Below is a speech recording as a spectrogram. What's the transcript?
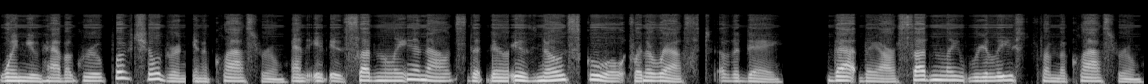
When you have a group of children in a classroom and it is suddenly announced that there is no school for the rest of the day, that they are suddenly released from the classroom,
